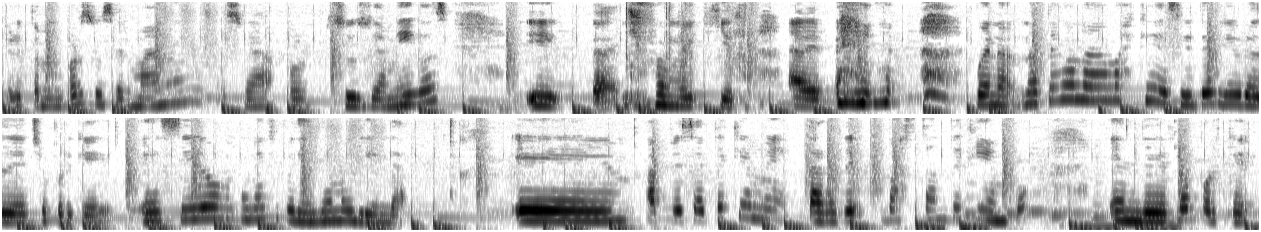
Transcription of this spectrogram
pero también por sus hermanos, o sea, por sus amigos. Y fue muy cute. A ver, bueno, no tengo nada más que decir del libro, de hecho, porque ha sido una experiencia muy linda. Eh, a pesar de que me tardé bastante tiempo en leerlo porque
